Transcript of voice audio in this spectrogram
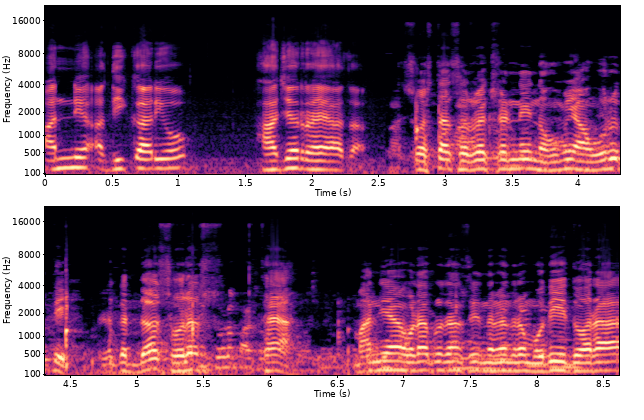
અન્ય અધિકારીઓ હાજર રહ્યા હતા. સ્વચ્છતા સર્વેક્ષણની નવમી આવૃત્તિ એટલે કે દસ વર્ષ થયા માન્ય વડાપ્રધાન શ્રી નરેન્દ્ર મોદી દ્વારા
